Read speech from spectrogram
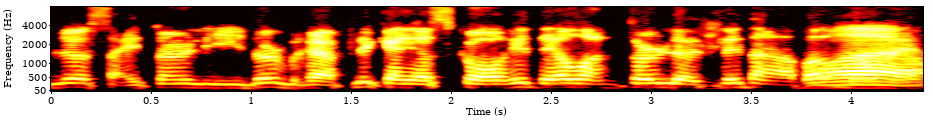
là, ça a été un leader. Vous vous rappelez quand il a scoré Dale Hunter, le gelé dans la bande?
